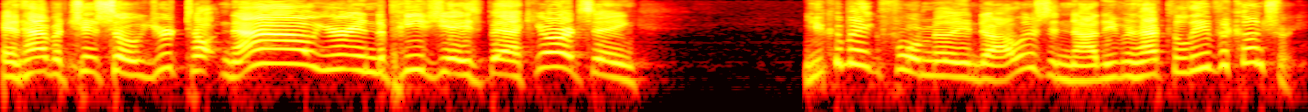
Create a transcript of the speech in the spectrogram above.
and have a chance. So you're ta- now you're in the PGA's backyard saying you can make four million dollars and not even have to leave the country.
